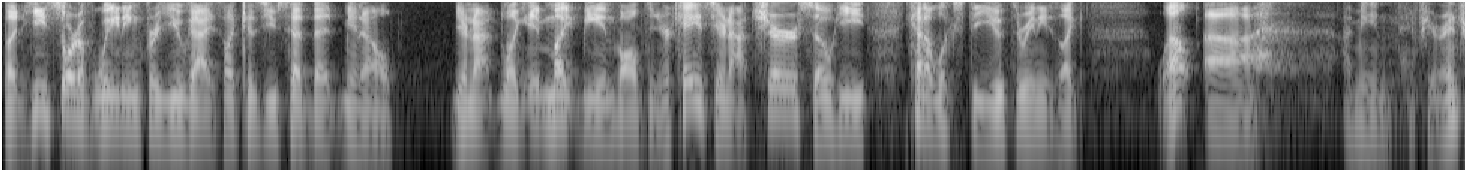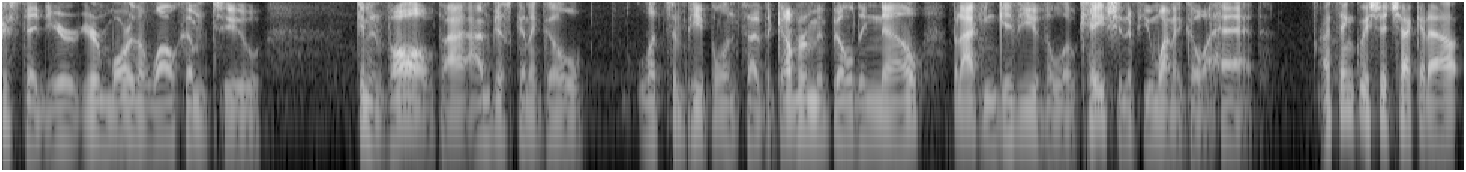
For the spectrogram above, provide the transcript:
but he's sort of waiting for you guys, like because you said that you know you're not like it might be involved in your case. You're not sure, so he kind of looks to you three and he's like, well, uh, I mean, if you're interested, you're you're more than welcome to get involved. I, I'm just gonna go let some people inside the government building know, but I can give you the location if you want to go ahead. I think we should check it out.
